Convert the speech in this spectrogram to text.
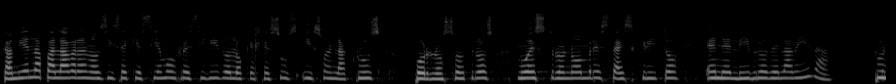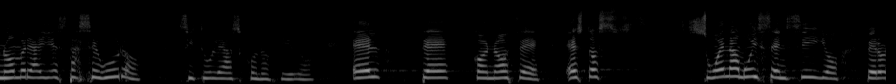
También la palabra nos dice que si hemos recibido lo que Jesús hizo en la cruz por nosotros, nuestro nombre está escrito en el libro de la vida. Tu nombre ahí está seguro si tú le has conocido. Él te conoce. Esto suena muy sencillo, pero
